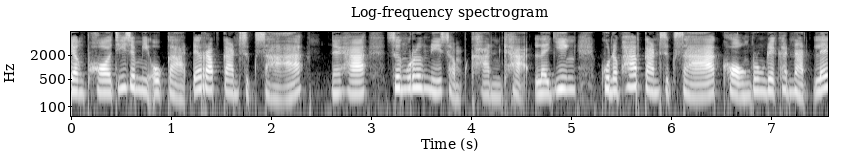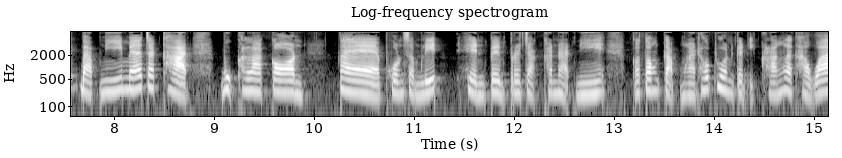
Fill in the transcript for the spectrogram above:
ยังพอที่จะมีโอกาสได้รับการศึกษานะคะ ซึ่งเรื่องนี้สำคัญค่ะ และยิ่งคุณภาพการศึกษาของโรงเรียนขนาดเล็กแบบนี้ แม้จะขาดบุคลากร แต่ผลสำลิดเห็นเป็นประจักษ์ขนาดนี้ ก็ต้องกลับมาทบทวนกันอีกครั้งแหละค่ะว่า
